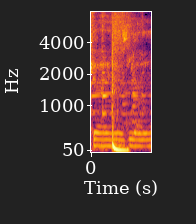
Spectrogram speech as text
sky is low.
